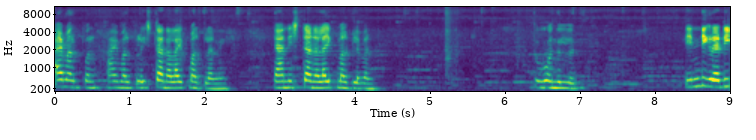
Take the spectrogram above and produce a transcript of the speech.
ಹಾಯ್ ಮಲ್ಪನ್ ಹಾಯ್ ಮಲ್ಪು ಇಷ್ಟ ಅಣ್ಣ ಲೈಕ್ ಮಲ್ಪ್ಲನಿ ಯಾನ್ ಇಷ್ಟ ಅಣ್ಣ ಲೈಕ್ ಮಲ್ಪಲೆ ಬನ್ ತೂಂದಿಲ್ಲ ತಿಂಡಿಗೆ ರೆಡಿ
